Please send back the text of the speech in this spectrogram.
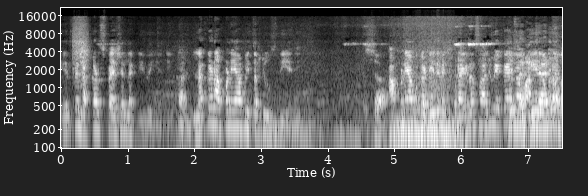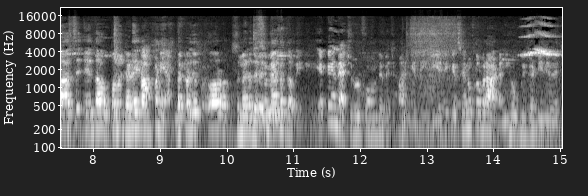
ਇਹ ਤੇ ਲੱਕੜ ਸਪੈਸ਼ਲ ਲੱਗੀ ਹੋਈ ਹੈ ਜੀ। ਹਾਂਜੀ। ਲੱਕੜ ਆਪਣੇ ਆਪ ਭੀਤਰ ਚੂਸਦੀ ਹੈ ਜੀ। ਅੱਛਾ। ਆਪਣੇ ਆਪ ਗੱਡੀ ਦੇ ਵਿੱਚ ਫ੍ਰੈਗਰੈਂਸ ਆਜੂ ਇੱਕ ਇਹ ਇਹਦਾ ਲੱਗੀ ਰਹਿਣੀ ਹੈ ਬਸ ਇਹਦਾ ਉੱਪਰ ਨੂੰ ਚੜੇਗਾ ਆਪਣੇ ਆਪ। ਲੱਕੜ ਦੇ ਉੱਪਰ ਔਰ ਸਮੈਲ ਦੇ ਵਿੱਚ। ਸਮੈਲ ਦਵੇਗੀ ਇੱਕ ਇਹ ਨੈਚੁਰਲ ਫਾਰਮ ਦੇ ਵਿੱਚ ਭਰ ਕੇ ਦੇ ਰਹੀ ਹੈ ਜੀ। ਕਿਸੇ ਨੂੰ ਘਬਰਾਹਟ ਨਹੀਂ ਹੋਊਗੀ ਗੱਡੀ ਦੇ ਵਿੱਚ।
